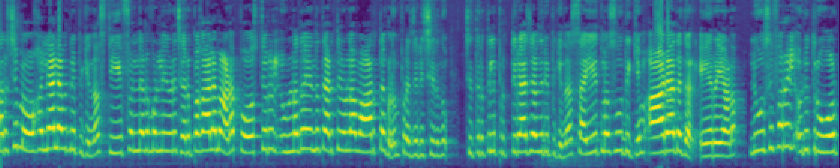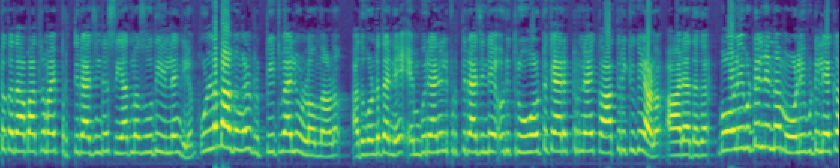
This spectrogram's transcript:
മറിച്ച് മോഹൻലാൽ അവതരിപ്പിക്കുന്ന സ്റ്റീഫൻ നെടുമ്പള്ളിയുടെ ചെറുപ്പകാലമാണ് പോസ്റ്ററിൽ ഉള്ളത് എന്ന തരത്തിലുള്ള വാർത്തകളും പ്രചരിച്ചിരുന്നു. ചിത്രത്തിൽ പൃഥ്വിരാജ് അവതരിപ്പിക്കുന്ന സയ്യിദ് മസൂദിക്കും ആരാധകർ ഏറെയാണ്. ലൂസിഫറിൽ ഒരു ത്രൂ ഔട്ട് കഥാപാത്രമായി പൃഥ്വിരാജിന്റെ സിയാദ് മസൂദി ഇല്ലെങ്കിലും ഉള്ള ഭാഗങ്ങൾ റിപ്പീറ്റ് വാല്യൂ ഉള്ള ഒന്നാണ്. അതുകൊണ്ട് തന്നെ എമ്പുരാനിൽ പൃഥ്വിരാജിന്റെ ഒരു ത്രൂ ഔട്ട് ക്യാരക്ടറിനായി കാത്തിരിക്കുകയാണ് ആരാധകർ. ബോളിവുഡിൽ നിന്ന് മോളിവുഡിലേക്ക്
